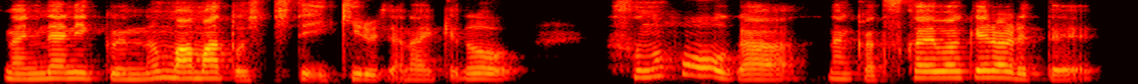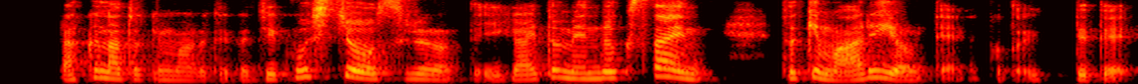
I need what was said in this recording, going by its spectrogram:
何々君のママとして生きるじゃないけどその方がなんか使い分けられて楽な時もあるというか自己主張するのって意外と面倒くさい時もあるよみたいなことを言ってて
